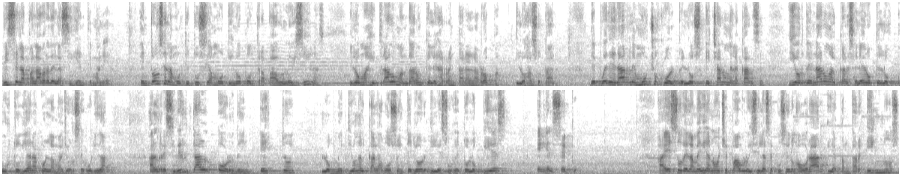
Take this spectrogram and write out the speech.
Dice la palabra de la siguiente manera. Entonces la multitud se amotinó contra Pablo y Silas, y los magistrados mandaron que les arrancaran la ropa y los azotaran. Después de darle muchos golpes, los echaron en la cárcel y ordenaron al carcelero que los custodiara con la mayor seguridad. Al recibir tal orden, esto los metió en el calabozo interior y les sujetó los pies en el cepo. A eso de la medianoche Pablo y Silas se pusieron a orar y a cantar himnos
